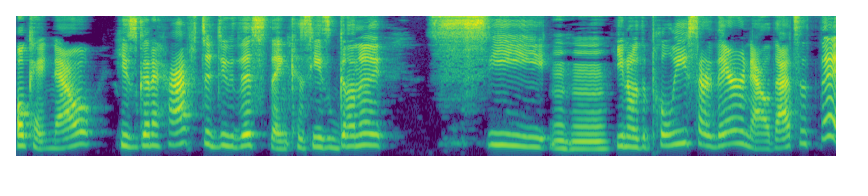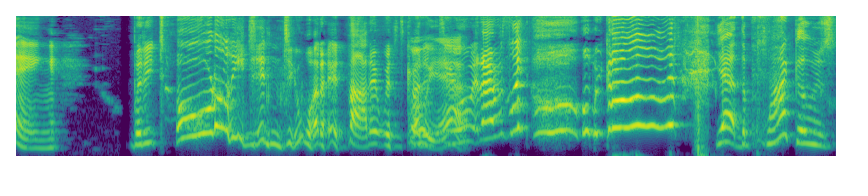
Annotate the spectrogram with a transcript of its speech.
okay, now he's gonna have to do this thing because he's gonna see, Mm-hmm. you know, the police are there now. That's a thing. But it totally didn't do what I thought it was going to Oh, yeah. do. And I was like, oh my God. Yeah, the plot goes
